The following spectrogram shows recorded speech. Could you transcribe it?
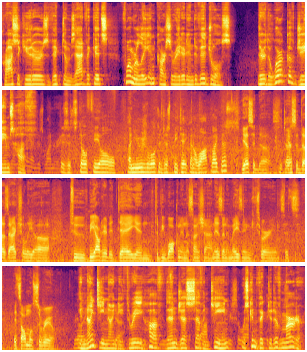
prosecutors, victims, advocates, formerly incarcerated individuals. They're the work of James Huff. Does it still feel unusual to just be taking a walk like this? Yes, it does. It does? Yes, it does. Actually, uh, to be out here today and to be walking in the sunshine is an amazing experience. It's, it's almost surreal. In 1993, yeah. Huff, then just 17, was convicted of murder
